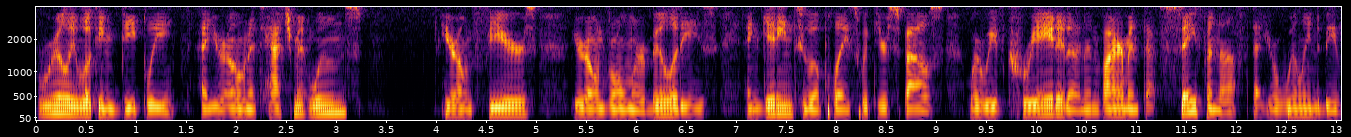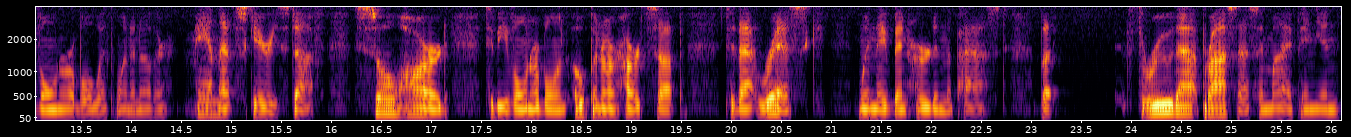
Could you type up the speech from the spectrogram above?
Really looking deeply at your own attachment wounds, your own fears, your own vulnerabilities, and getting to a place with your spouse where we've created an environment that's safe enough that you're willing to be vulnerable with one another. Man, that's scary stuff. So hard to be vulnerable and open our hearts up to that risk when they've been hurt in the past. But through that process, in my opinion,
